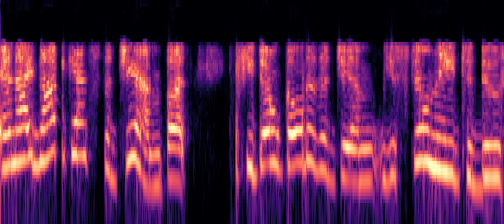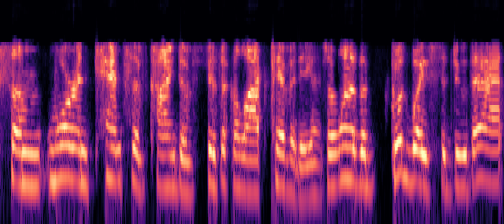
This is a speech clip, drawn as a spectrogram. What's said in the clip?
And I'm not against the gym, but if you don't go to the gym, you still need to do some more intensive kind of physical activity. And so, one of the good ways to do that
